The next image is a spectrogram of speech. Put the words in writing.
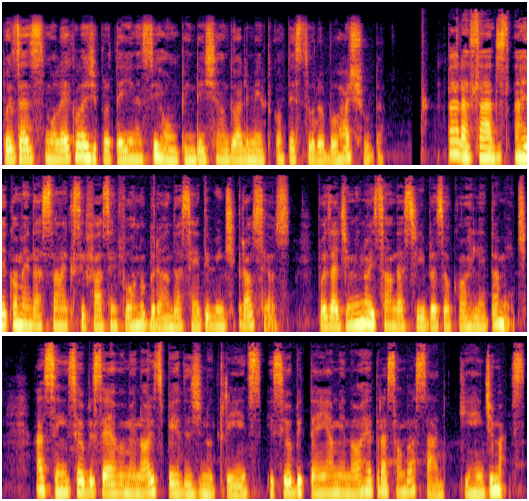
pois as moléculas de proteína se rompem, deixando o alimento com textura borrachuda. Para assados, a recomendação é que se faça em forno brando a 120 graus Celsius, pois a diminuição das fibras ocorre lentamente. Assim, se observa menores perdas de nutrientes e se obtém a menor retração do assado, que rende mais.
